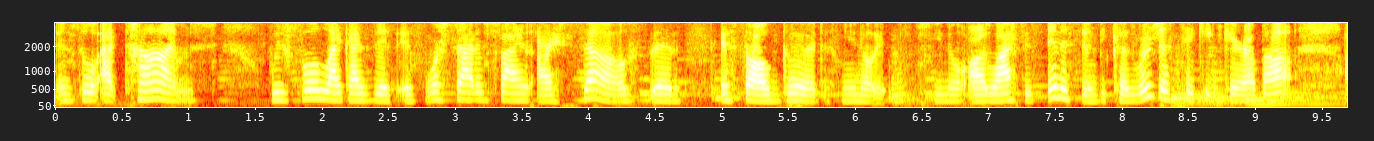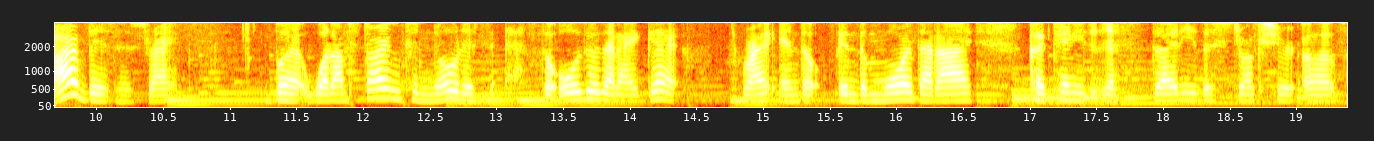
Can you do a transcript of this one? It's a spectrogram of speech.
And so at times, we feel like as if if we're satisfying ourselves then it's all good. You know it, you know our life is innocent because we're just taking care about our business right? But what i'm starting to notice the older that i get right? And the and the more that i continue to just study the structure of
